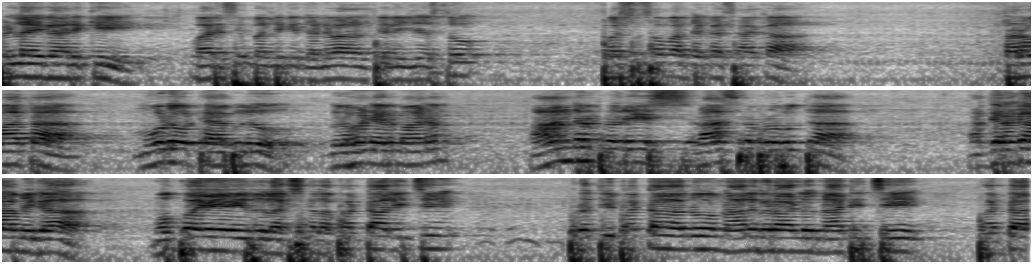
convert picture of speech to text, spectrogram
పిళ్ళయ్య గారికి వారి సిబ్బందికి ధన్యవాదాలు తెలియజేస్తూ పశుసంవర్ధక శాఖ తర్వాత మూడో ట్యాబులు గృహ నిర్మాణం ఆంధ్రప్రదేశ్ రాష్ట్ర ప్రభుత్వ అగ్రగామిగా ముప్పై ఐదు లక్షల పట్టాలు ఇచ్చి ప్రతి పట్టాను నాలుగు రాళ్ళు నాటించి పట్టా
